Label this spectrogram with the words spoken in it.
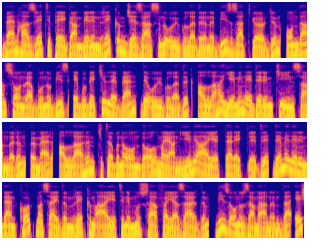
ben Hazreti Peygamber, peygamberin rekım cezasını uyguladığını bizzat gördüm, ondan sonra bunu biz, Ebu Bekir'le ben, de uyguladık, Allah'a yemin ederim ki insanların, Ömer, Allah'ın kitabına onda olmayan yeni ayetler ekledi, demelerinden korkmasaydım rekım ayetini Musaf'a yazardım, biz onu zamanında, eş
